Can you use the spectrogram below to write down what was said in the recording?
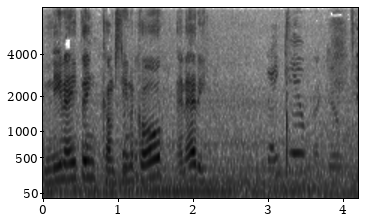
You need anything? Come see Nicole and Eddie. Thank you. Thank you.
